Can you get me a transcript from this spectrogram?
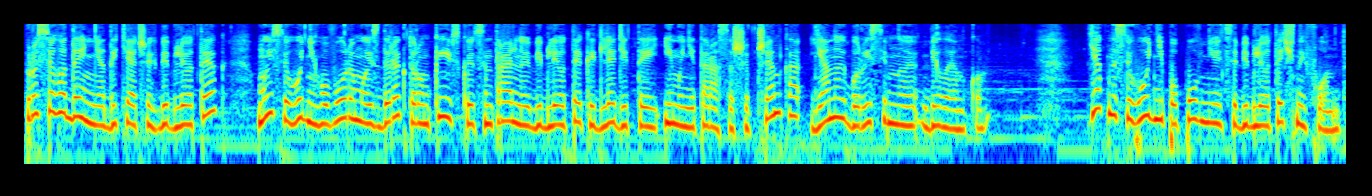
Про сьогодення дитячих бібліотек ми сьогодні говоримо із директором Київської центральної бібліотеки для дітей імені Тараса Шевченка Яною Борисівною Біленко. Як на сьогодні поповнюється бібліотечний фонд?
